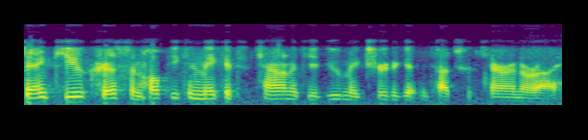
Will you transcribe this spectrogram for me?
Thank you, Chris, and hope you can make it to town. If you do, make sure to get in touch with Karen or I.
